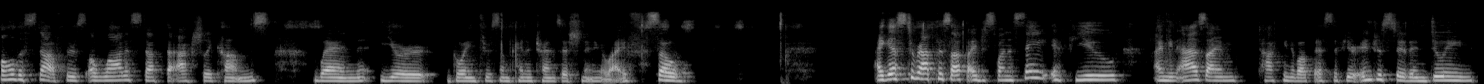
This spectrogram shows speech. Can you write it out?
all the stuff. There's a lot of stuff that actually comes when you're going through some kind of transition in your life. So I guess to wrap this up, I just want to say if you, I mean, as I'm talking about this, if you're interested in doing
